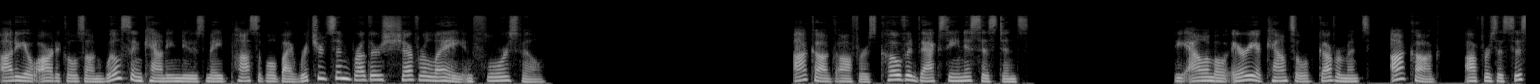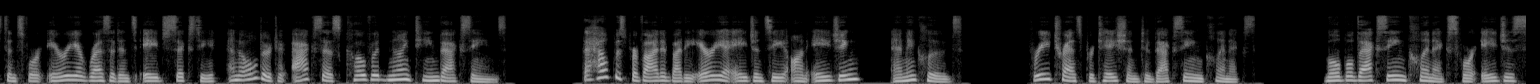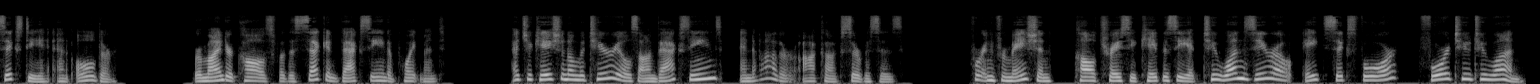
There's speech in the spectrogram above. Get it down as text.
Audio articles on Wilson County News made possible by Richardson Brothers Chevrolet in Floresville. ACOG offers COVID vaccine assistance. The Alamo Area Council of Governments, ACOG, offers assistance for area residents age 60 and older to access COVID 19 vaccines. The help is provided by the Area Agency on Aging and includes free transportation to vaccine clinics, mobile vaccine clinics for ages 60 and older, reminder calls for the second vaccine appointment, educational materials on vaccines, and other ACOG services. For information, call Tracy Capeci at 210 864 4221.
